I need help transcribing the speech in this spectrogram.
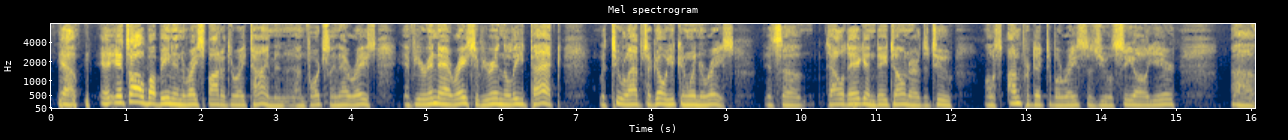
yeah. It's all about being in the right spot at the right time, and unfortunately, in that race, if you're in that race, if you're in the lead pack with two laps to go, you can win the race. It's uh, Talladega and Daytona are the two most unpredictable races you will see all year. Uh,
